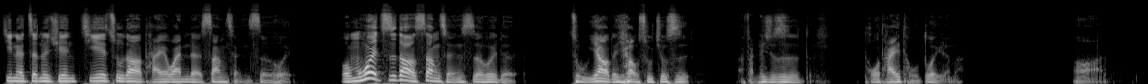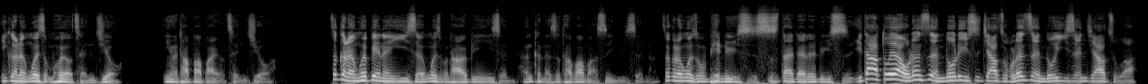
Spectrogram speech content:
进了政治圈，接触到台湾的上层社会，我们会知道上层社会的主要的要素就是，反正就是投胎投对了嘛。啊，一个人为什么会有成就？因为他爸爸有成就啊。这个人会变成医生，为什么他会变医生？很可能是他爸爸是医生啊。这个人为什么变律师？世世代代的律师一大堆啊！我认识很多律师家族，我认识很多医生家族啊。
